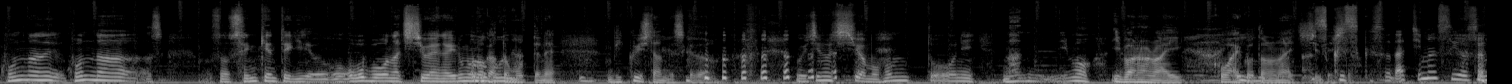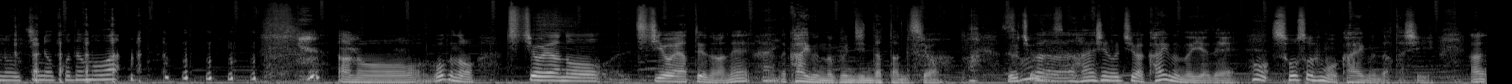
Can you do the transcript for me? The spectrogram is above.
こんなねこんなその先見的横暴な父親がいるものかと思ってね、びっくりしたんですけど うちの父はもう本当に何にも威張らない怖いことのない父すでしくすく育ちますよそのうちの子供は。た あの僕の父親の父親っていうのはね、はい。海軍の軍人だったんですようちは林のうちは海軍の家で曽祖父も海軍だったしあ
